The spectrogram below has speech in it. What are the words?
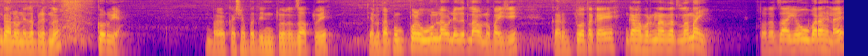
घालवण्याचा प्रयत्न करूया. बघा कशा पद्धतीने तो आता जातोय. त्याला तर आपण पळवून लावल्यागत लावलं पाहिजे. कारण तो आता काय घाबरणारातला नाही. तो आता जाग्यावर उभा राहिला आहे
